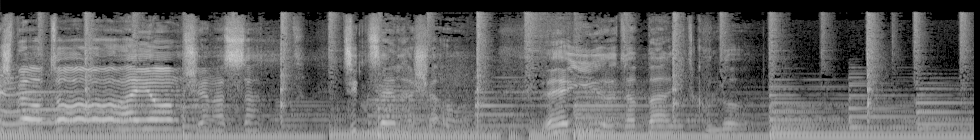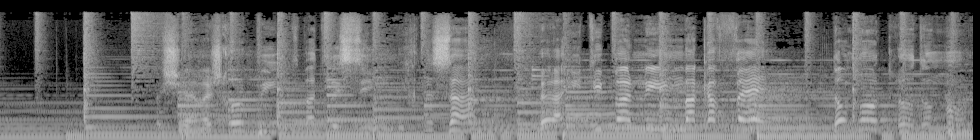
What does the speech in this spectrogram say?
ממש באותו היום שנסעת צלצל השעון והאיר את הבית כולו. ושמש חולפית בתריסים נכנסה וראיתי פנים בקפה דומות לא דומות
